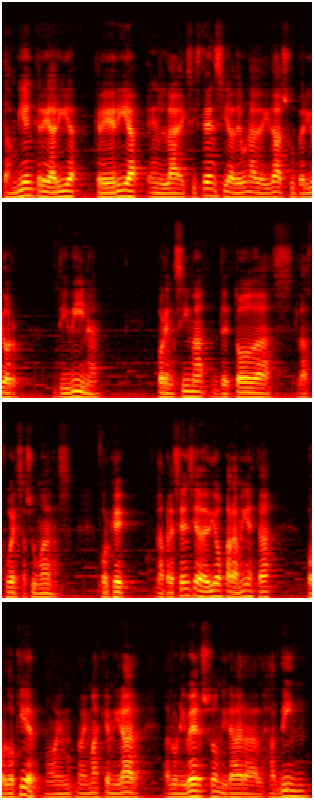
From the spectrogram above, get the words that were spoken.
también creería, creería en la existencia de una deidad superior, divina, por encima de todas las fuerzas humanas. Porque la presencia de Dios para mí está por doquier. No hay, no hay más que mirar al universo, mirar al jardín,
